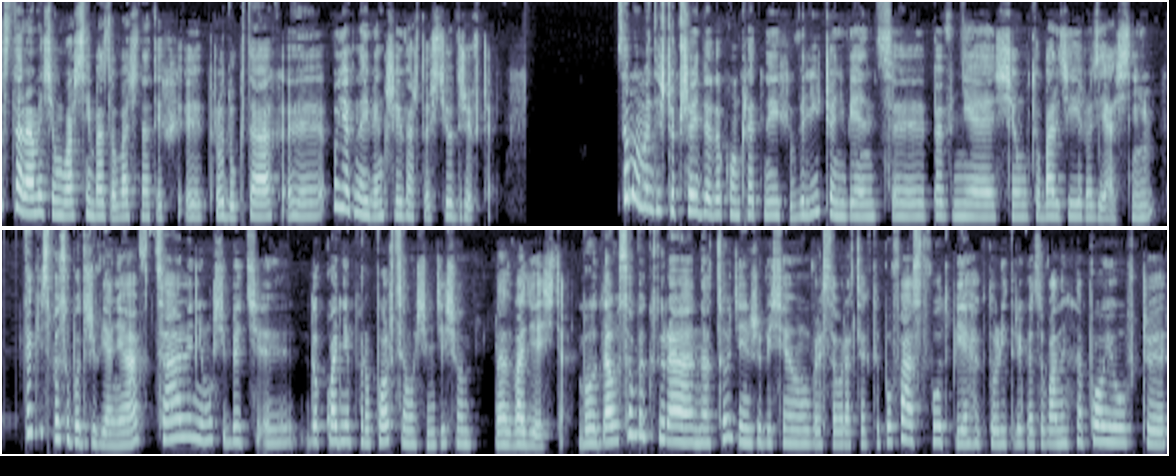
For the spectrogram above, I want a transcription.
staramy się właśnie bazować na tych y, produktach y, o jak największej wartości odżywczej. Za moment jeszcze przejdę do konkretnych wyliczeń, więc pewnie się to bardziej rozjaśni. Taki sposób odżywiania wcale nie musi być y, dokładnie proporcją 80 na 20, bo dla osoby, która na co dzień żywi się w restauracjach typu fast food, pije hektolitry gazowanych napojów, czy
